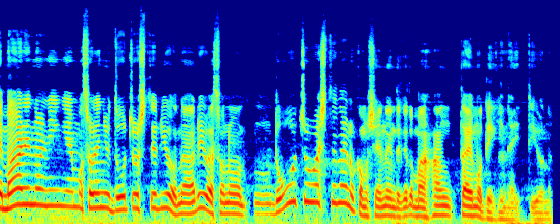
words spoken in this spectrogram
で、周りの人間もそれに同調してるような、あるいはその、同調はしてないのかもしれないんだけど、まあ反対もできないっていうような、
